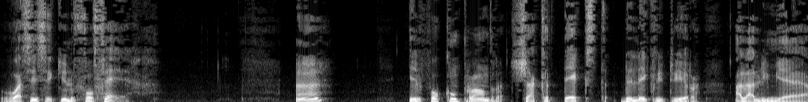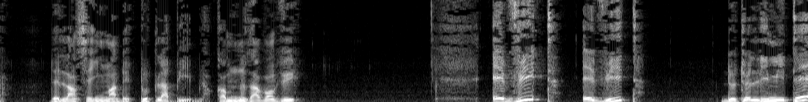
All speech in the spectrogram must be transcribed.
voici ce qu'il faut faire. 1. Il faut comprendre chaque texte de l'écriture à la lumière de l'enseignement de toute la Bible, comme nous avons vu. Évite, évite de te limiter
